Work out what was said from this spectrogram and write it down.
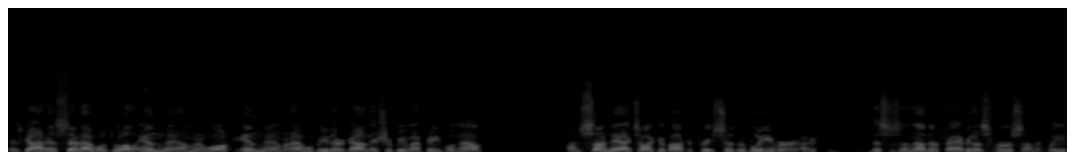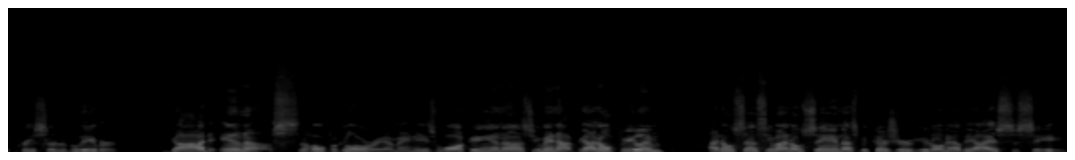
As God has said, I will dwell in them and walk in them, and I will be their God, and they shall be my people. Now, on Sunday, I talked about the priesthood of the believer. Uh, this is another fabulous verse on the priesthood of the believer. God in us, the hope of glory. I mean, He's walking in us. You may not, I don't feel Him, I don't sense Him, I don't see Him. That's because you're, you don't have the eyes to see.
